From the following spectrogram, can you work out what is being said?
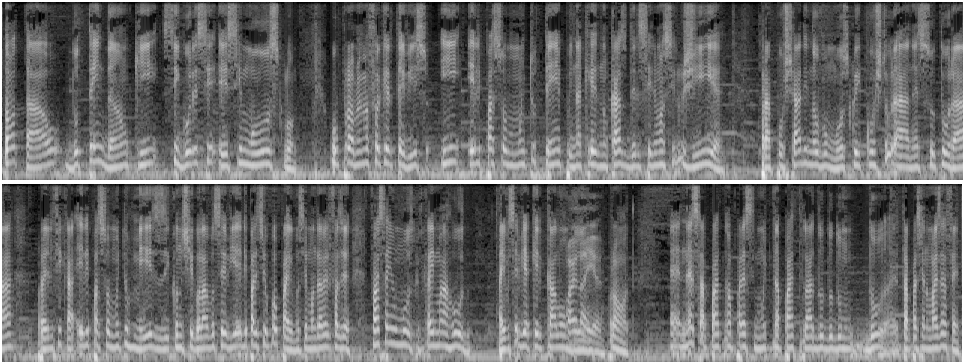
total do tendão que segura esse, esse músculo. O problema foi que ele teve isso e ele passou muito tempo. E naquele, no caso dele seria uma cirurgia para puxar de novo o músculo e costurar, né, suturar para ele ficar. Ele passou muitos meses e quando chegou lá você via ele parecia o papai. Você mandava ele fazer, faça aí um músculo, fica aí marrudo. Aí você via aquele calombinho. Olha aí. Pronto. É, nessa parte não aparece muito na parte lá do. do, do, do- é, tá aparecendo mais à frente.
